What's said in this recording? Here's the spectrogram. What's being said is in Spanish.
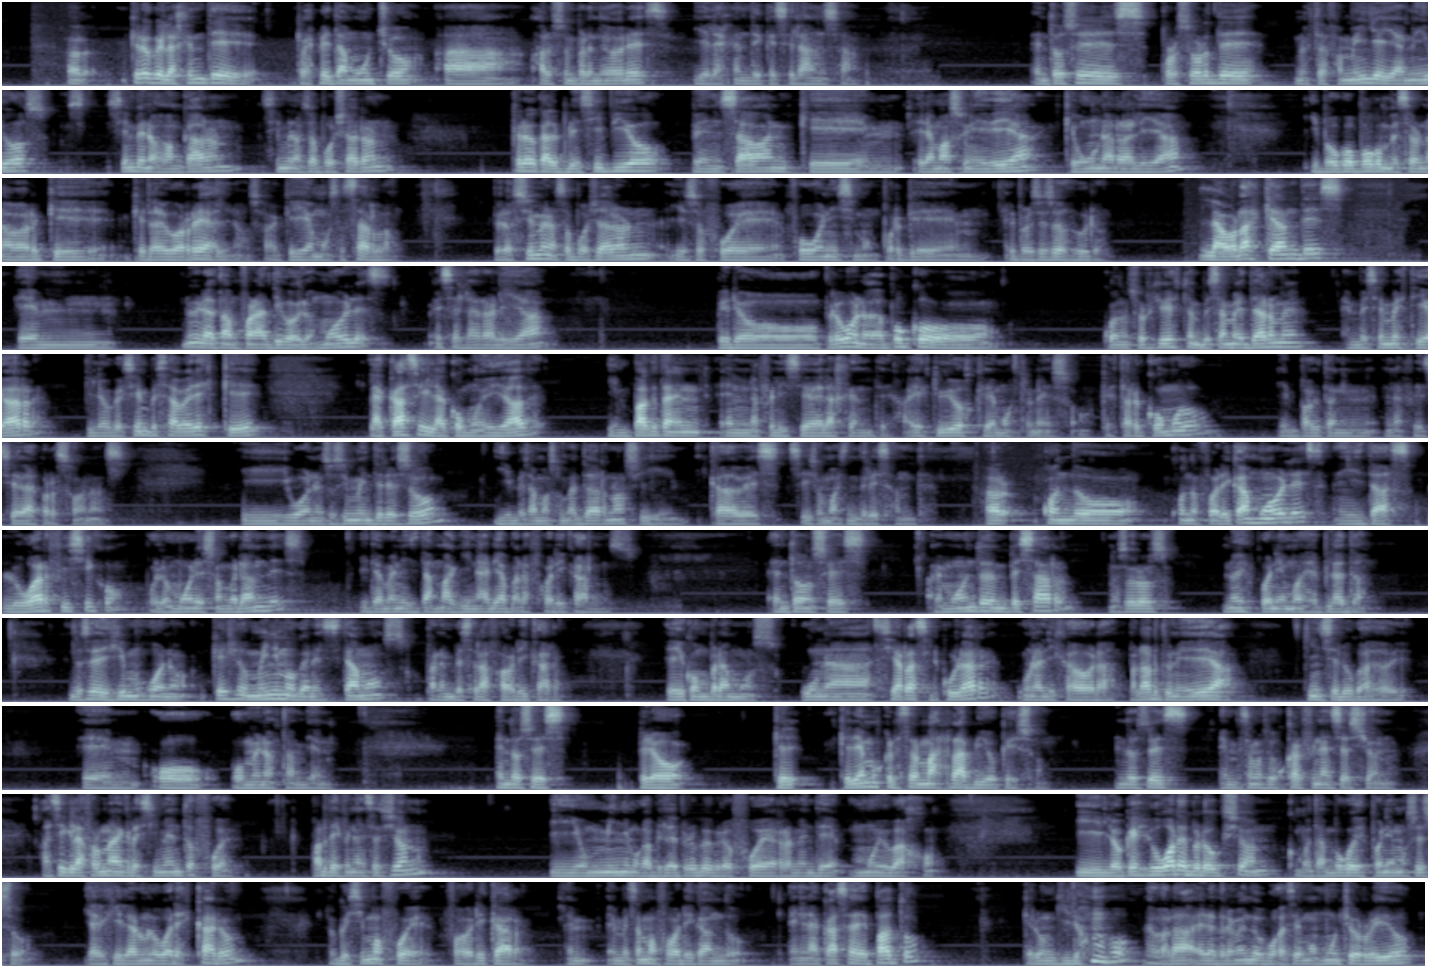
A ver, creo que la gente respeta mucho a, a los emprendedores y a la gente que se lanza. Entonces, por suerte, nuestra familia y amigos siempre nos bancaron, siempre nos apoyaron. Creo que al principio pensaban que mm, era más una idea que una realidad y poco a poco empezaron a ver que, que era algo real, o sea, que íbamos a hacerlo. Pero siempre nos apoyaron y eso fue, fue buenísimo porque mm, el proceso es duro. La verdad es que antes em, no era tan fanático de los muebles, esa es la realidad. Pero, pero bueno, de a poco, cuando surgió esto, empecé a meterme, empecé a investigar y lo que sí empecé a ver es que la casa y la comodidad impactan en la felicidad de la gente. Hay estudios que demuestran eso, que estar cómodo impacta en, en la felicidad de las personas. Y bueno, eso sí me interesó y empezamos a meternos y cada vez se hizo más interesante. A ver, cuando, cuando fabricas muebles necesitas lugar físico, pues los muebles son grandes y también necesitas maquinaria para fabricarlos. Entonces, al momento de empezar, nosotros no disponíamos de plata. Entonces dijimos, bueno, ¿qué es lo mínimo que necesitamos para empezar a fabricar? Y ahí compramos una sierra circular, una lijadora. Para darte una idea, 15 lucas de hoy. Em, o, menos también. Entonces, pero que, queríamos crecer más rápido que eso. Entonces empezamos a buscar financiación. Así que la forma de crecimiento fue parte de financiación y un mínimo capital propio, pero fue realmente muy bajo. Y lo que es lugar de producción, como tampoco disponíamos eso y alquilar un lugar es caro, lo que hicimos fue fabricar, em- empezamos fabricando en la casa de Pato, que era un quilombo, la verdad era tremendo porque hacíamos mucho ruido,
